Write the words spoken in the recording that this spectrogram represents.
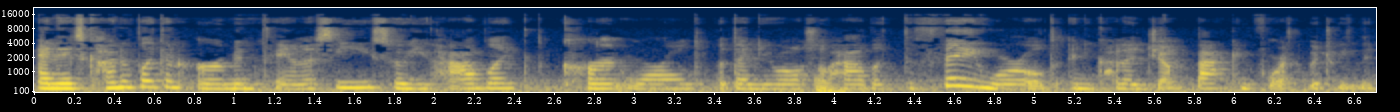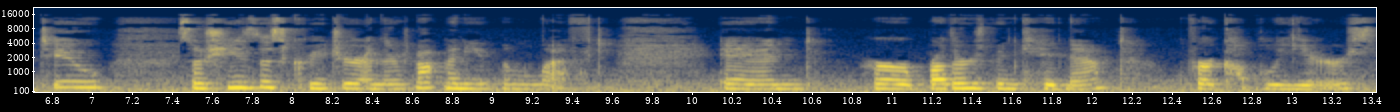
and it's kind of like an urban fantasy. So you have like the current world, but then you also have like the Fey world and you kind of jump back and forth between the two. So she's this creature and there's not many of them left. And her brother's been kidnapped for a couple years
